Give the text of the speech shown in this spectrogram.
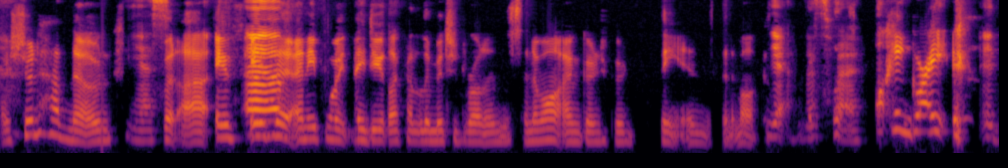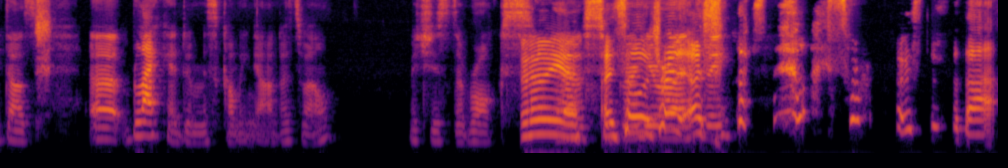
I should have known. yes, But uh, if, if Um, at any point they do like a limited run in the cinema, I'm going to go see it in the cinema. yeah, that's it fair. fucking great. It does. Uh, Black Adam is coming out as well, which is the Rock's. Oh yeah, uh, I saw a superhero trailer. I I saw a poster for that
